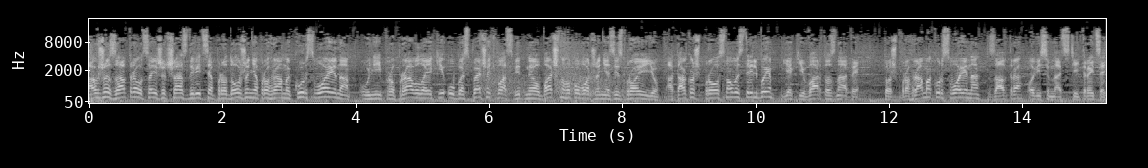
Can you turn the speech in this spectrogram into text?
А вже завтра у цей же час дивіться продовження програми Курс воїна. У ній про правила, які убезпечать вас від необачного поводження зі зброєю, а також про основи стрільби, які варто знати. Тож програма Курс воїна завтра о 18.30.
